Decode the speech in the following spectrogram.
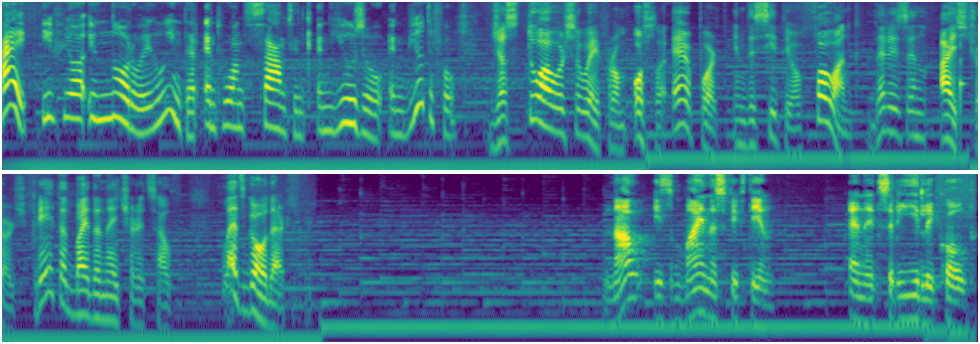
Hi, if you are in Norway in winter and want something unusual and beautiful, Just two hours away from Oslo airport in the city of Fåvang, there is an ice church created by the nature itself. Let's go there. Now it's minus 15 and it's really cold.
